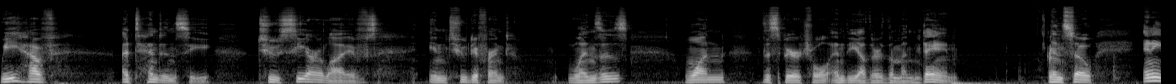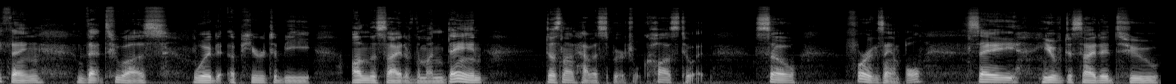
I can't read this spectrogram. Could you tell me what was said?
we have a tendency to see our lives in two different lenses one, the spiritual, and the other, the mundane. And so anything that to us would appear to be on the side of the mundane does not have a spiritual cause to it. So, for example, say you've decided to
